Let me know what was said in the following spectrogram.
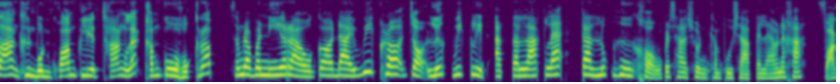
สร้างขึ้นบนความเกลียดชังและคำโกหกครับสำหรับวันนี้เราก็ได้วิเคราะห์เจาะลึกวิกฤตอัตลักษณ์ และการลุกฮือของประชาชนกัมพูชาไปแล้วนะคะ ฝาก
